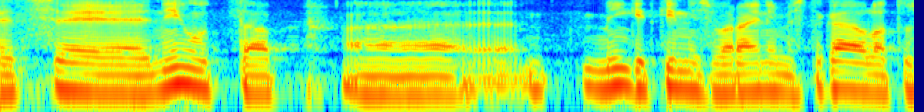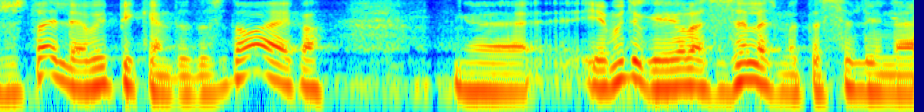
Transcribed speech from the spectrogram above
et see nihutab äh, mingit kinnisvara inimeste käeulatusest välja ja võib pikendada seda aega ja muidugi ei ole see selles mõttes selline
